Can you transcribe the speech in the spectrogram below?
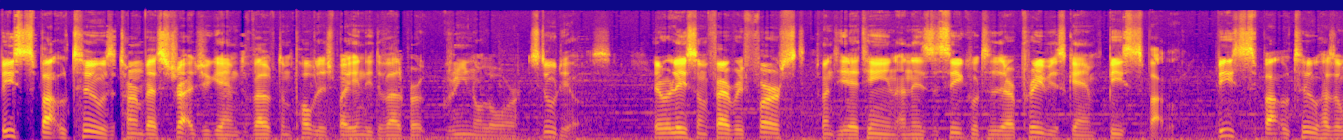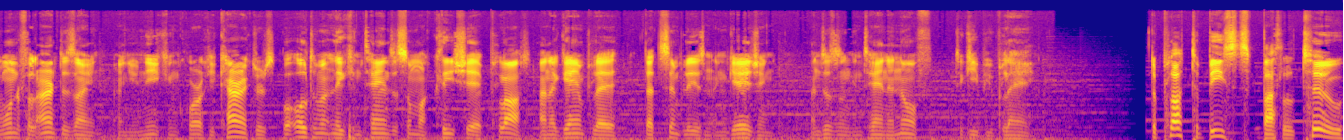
Beasts Battle 2 is a turn-based strategy game developed and published by indie developer Greenolor Studios. It released on February 1st, 2018 and is the sequel to their previous game, Beasts Battle. Beasts Battle 2 has a wonderful art design and unique and quirky characters, but ultimately contains a somewhat cliche plot and a gameplay that simply isn't engaging and doesn't contain enough to keep you playing. The plot to Beasts Battle 2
